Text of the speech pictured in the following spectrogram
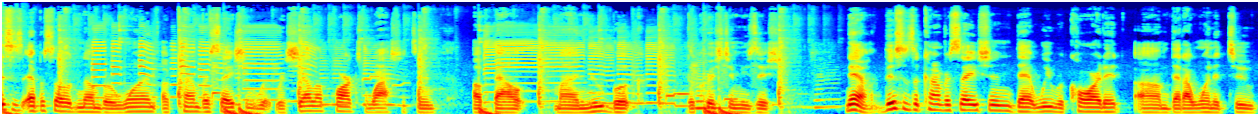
This is episode number one, a conversation with Rachella Parks Washington about my new book, The Christian Musician. Now, this is a conversation that we recorded um, that I wanted to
